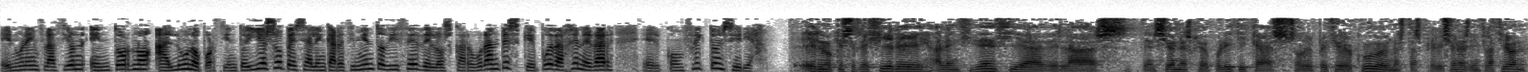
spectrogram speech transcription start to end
en una inflación en torno al 1% y eso pese al encarecimiento, dice, de los carburantes que pueda generar el conflicto en Siria. En lo que se refiere a la incidencia de las tensiones geopolíticas sobre el precio del crudo y nuestras previsiones de inflación,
